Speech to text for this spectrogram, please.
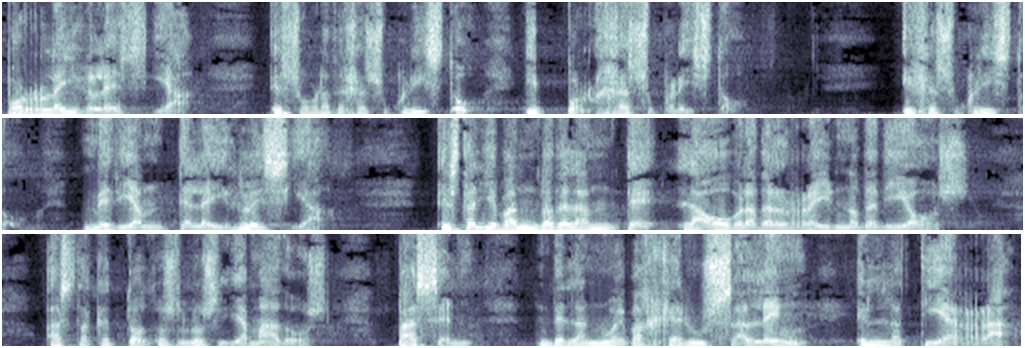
por la iglesia es obra de Jesucristo y por Jesucristo. Y Jesucristo, mediante la Iglesia, está llevando adelante la obra del reino de Dios hasta que todos los llamados pasen de la nueva Jerusalén en la tierra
